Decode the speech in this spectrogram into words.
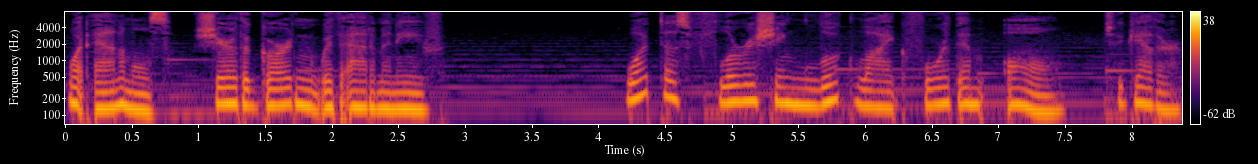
What animals share the garden with Adam and Eve? What does flourishing look like for them all together?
